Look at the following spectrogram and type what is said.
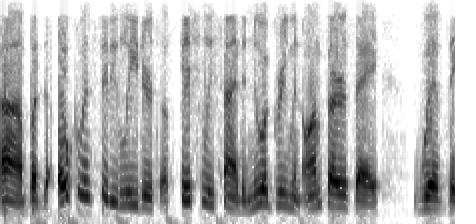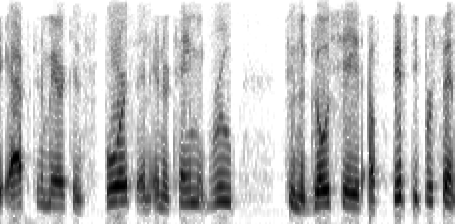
Uh, but the Oakland City leaders officially signed a new agreement on Thursday with the African American Sports and Entertainment Group to negotiate a 50%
